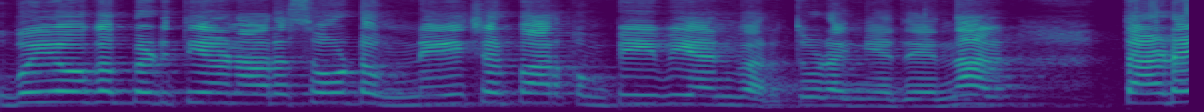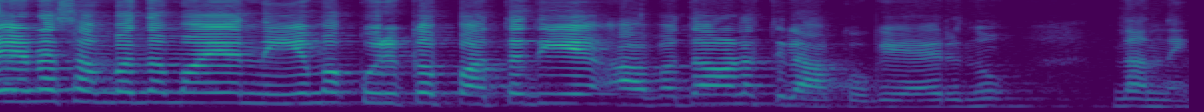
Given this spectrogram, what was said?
ഉപയോഗപ്പെടുത്തിയാണ് റിസോർട്ടും നേച്ചർ പാർക്കും പി വി അൻവർ തുടങ്ങിയത്. എന്നാൽ തടയണ സംബന്ധമായ നിയമക്കുരുക്ക് പദ്ധതിയെ അവതാളത്തിലാക്കുകയായിരുന്നു. നന്ദി.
